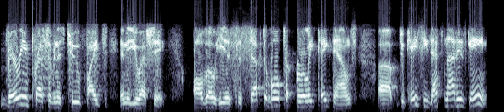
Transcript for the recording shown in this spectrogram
very impressive in his two fights in the UFC. Although he is susceptible to early takedowns, uh, Diakiese, that's not his game.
